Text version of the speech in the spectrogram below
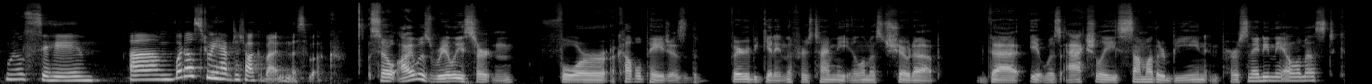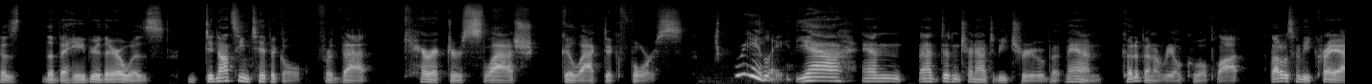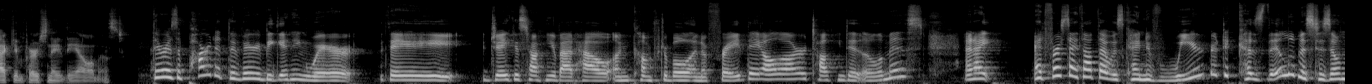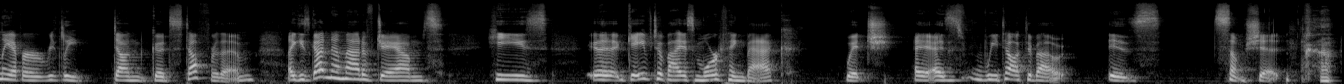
We'll see. Um, what else do we have to talk about in this book? So I was really certain for a couple pages at the very beginning, the first time the Ellimist showed up, that it was actually some other being impersonating the Ellimist because the behavior there was did not seem typical for that character slash galactic force. Really? Yeah, and that didn't turn out to be true, but man, could have been a real cool plot. I thought it was going to be Crayak impersonating the Ellimist. There is a part at the very beginning where they Jake is talking about how uncomfortable and afraid they all are talking to Ellimist, and I at first I thought that was kind of weird because the Ellimist has only ever really done good stuff for them. Like he's gotten them out of jams. He's uh, gave Tobias morphing back, which, as we talked about, is some shit.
